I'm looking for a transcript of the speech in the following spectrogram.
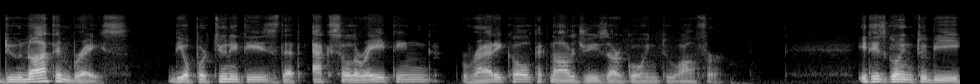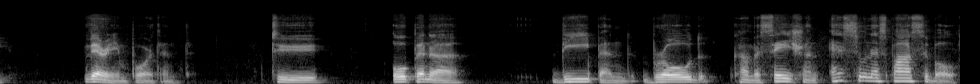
do not embrace the opportunities that accelerating radical technologies are going to offer. It is going to be very important to open a deep and broad conversation as soon as possible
